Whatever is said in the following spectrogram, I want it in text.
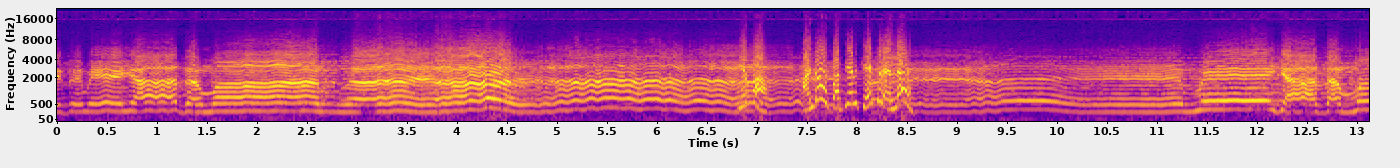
இது மேயாதம்மா ஏப்பா, அண்டாவை பாத்தியான்னு கேக்குறேன்ல? மேயாதம்மா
